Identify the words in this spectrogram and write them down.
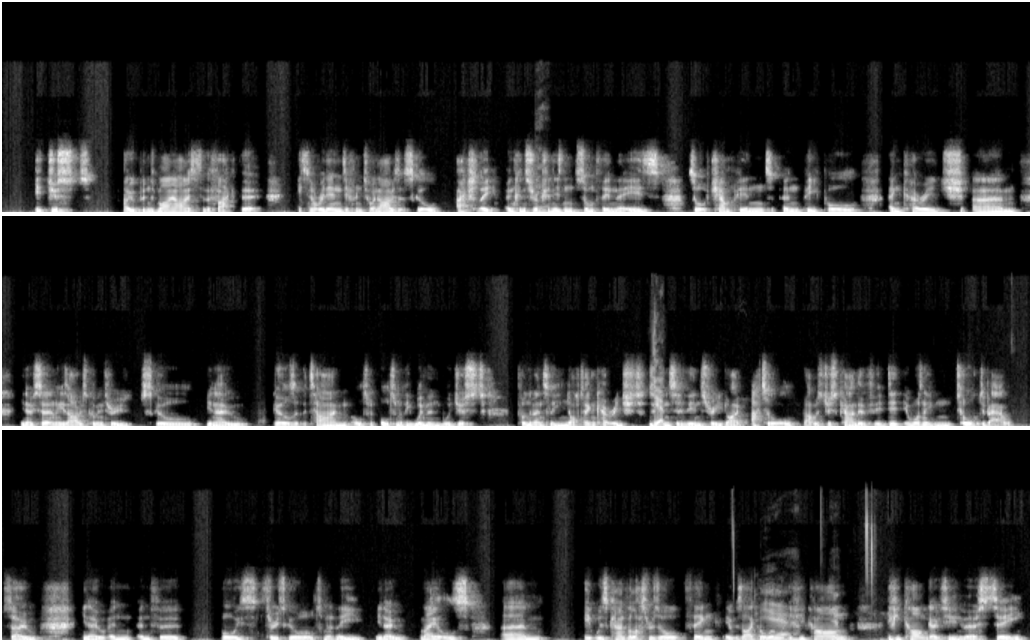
it just opened my eyes to the fact that it's not really any different to when I was at school, actually. And construction isn't something that is sort of championed and people encourage. Um, you know, certainly as I was coming through school, you know, girls at the time, ultimately women, were just fundamentally not encouraged to Yeah. consider the industry like at all. That was just kind of it. Did it wasn't even talked about. So, you know, and and for boys through school, ultimately, you know, males, um, it was kind of a last resort thing. It was like, oh Yeah. well, if you can't, if you can't go to university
